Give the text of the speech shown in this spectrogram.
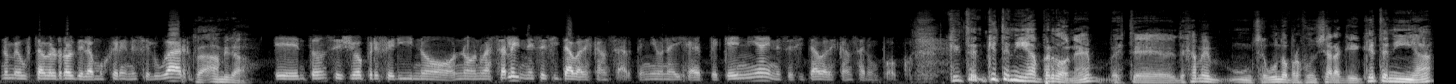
no me gustaba el rol de la mujer en ese lugar. Ah, mira. Eh, entonces yo preferí no, no, no hacerla y necesitaba descansar. Tenía una hija pequeña y necesitaba descansar un poco. ¿Qué, qué tenía, perdón, eh, este, déjame un segundo profundizar aquí, qué tenía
